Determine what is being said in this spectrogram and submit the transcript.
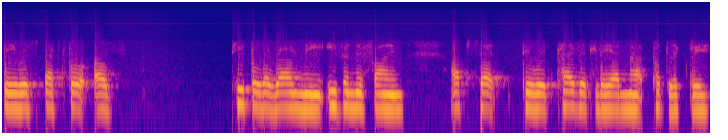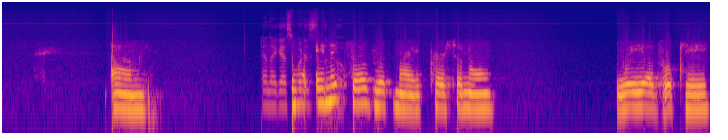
be respectful of people around me, even if I'm upset, do it privately and not publicly. Um, and I guess what is in the, itself was my personal way of okay,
